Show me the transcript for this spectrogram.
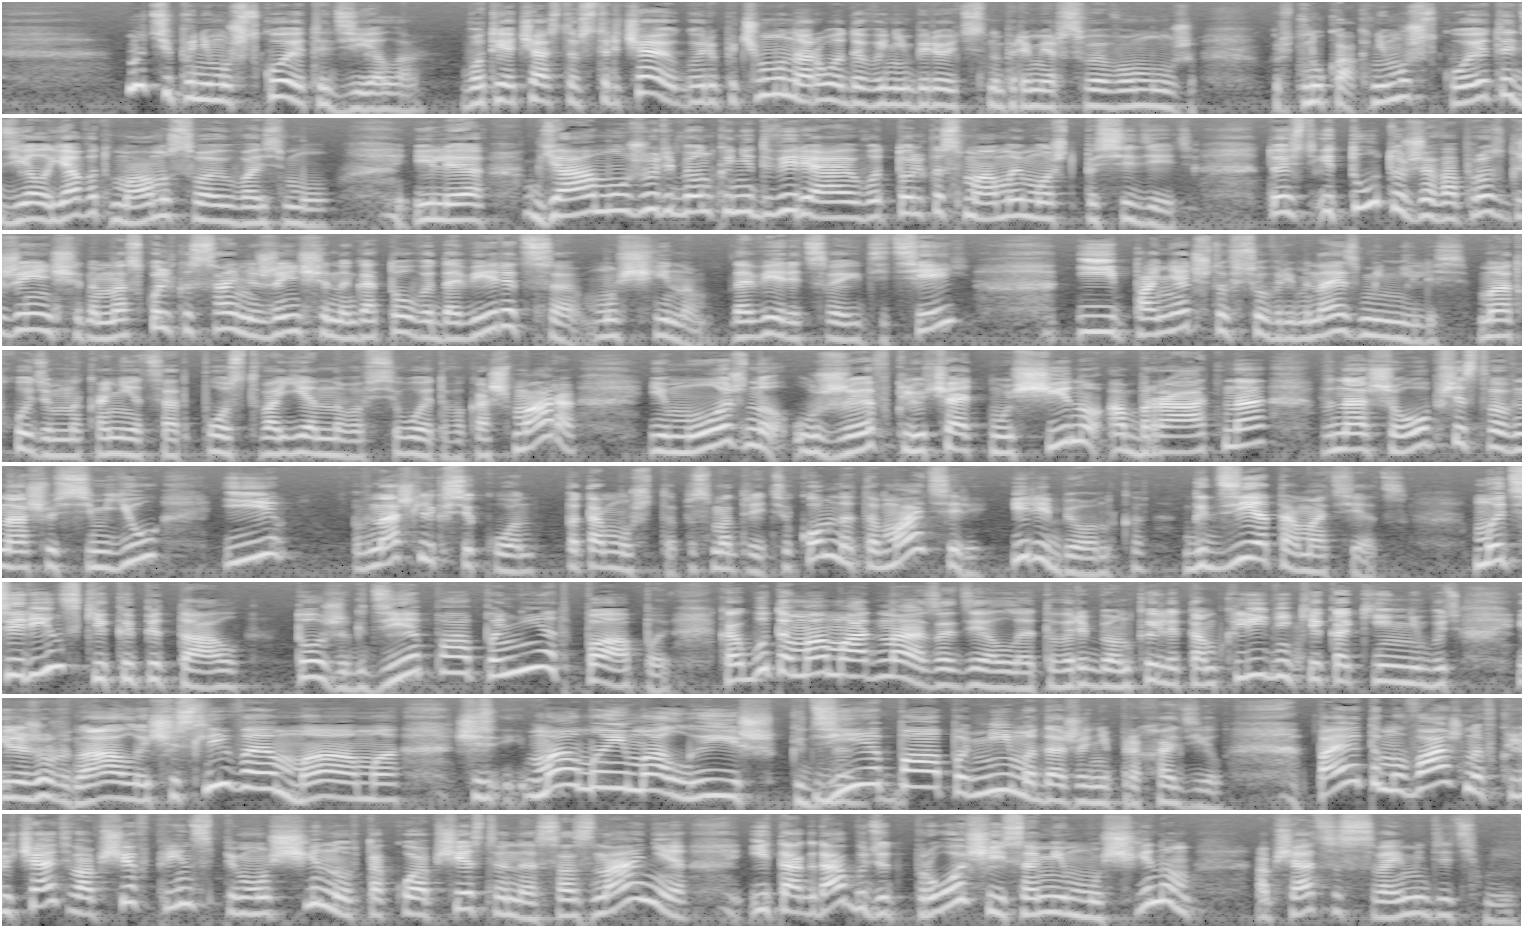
ну, типа, не мужское это дело. Вот я часто встречаю, говорю, почему народы вы не берете, например, своего мужа? Говорит, ну как, не мужское это дело, я вот маму свою возьму. Или я мужу ребенка не доверяю, вот только с мамой может посидеть. То есть и тут уже вопрос к женщинам, насколько сами женщины готовы довериться мужчинам, доверить своих детей и понять, что все, времена изменились. Мы отходим, наконец, от поствоенного всего этого кошмара, и можно уже включать мужчину обратно в наше общество, в нашу семью и в наш лексикон, потому что, посмотрите, комната матери и ребенка. Где там отец? Материнский капитал – тоже, где папа? Нет папы. Как будто мама одна заделала этого ребенка. Или там клиники какие-нибудь, или журналы. Счастливая мама, мама и малыш. Где да. папа? Мимо даже не проходил. Поэтому важно включать вообще, в принципе, мужчину в такое общественное сознание, и тогда будет проще и самим мужчинам общаться со своими детьми.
